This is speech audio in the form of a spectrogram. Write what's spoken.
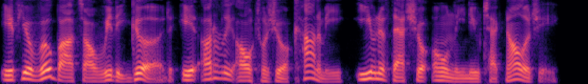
if your robots are really good, it utterly alters your economy, even if that's your only new technology.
